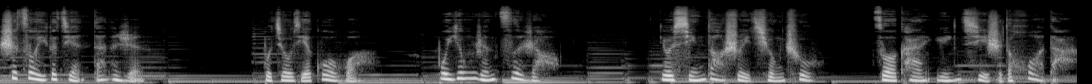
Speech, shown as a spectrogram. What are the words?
是做一个简单的人，不纠结过往，不庸人自扰，有行到水穷处，坐看云起时的豁达。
